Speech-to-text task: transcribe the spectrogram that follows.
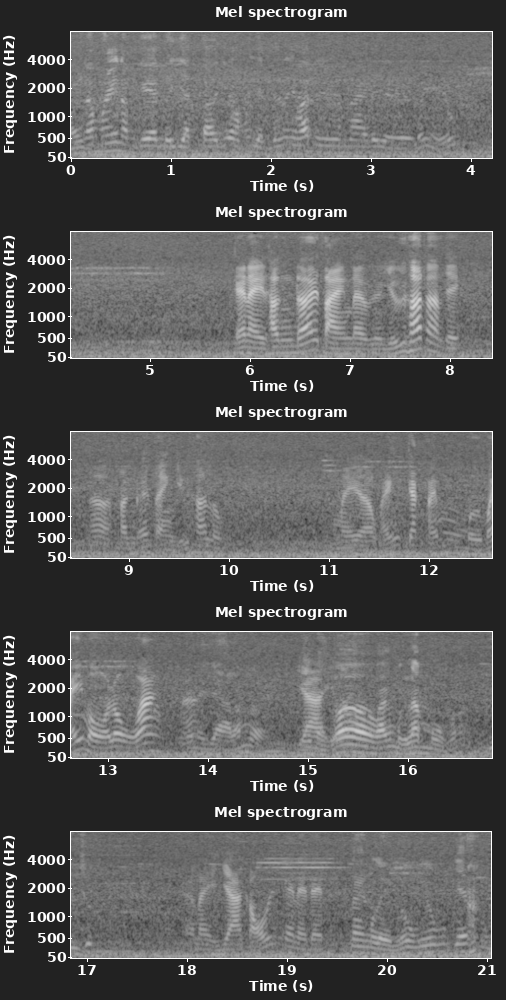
hồi năm mấy năm kia bị dịch thôi chứ không có dịch cho nó hết hôm nay bây giờ mới hiểu. Cây này thân đế tàn đều giữ hết á anh chị. À, thân đế tàn giữ hết luôn này là khoảng chắc phải mười mấy mùa luôn quá. Cái này già lắm rồi. Già cái này có khoảng 15 mùa đó dư sức. Cái này già cỗi cái này đẹp. Đang liền luôn yếu hút dép luôn,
